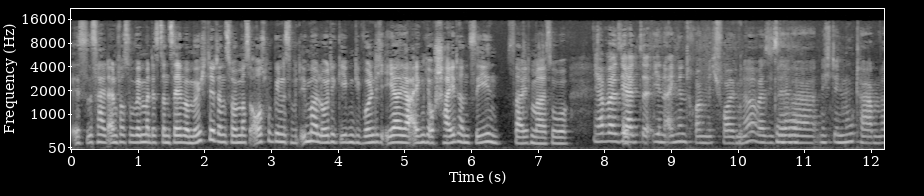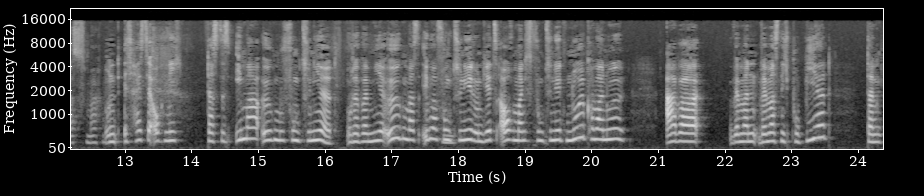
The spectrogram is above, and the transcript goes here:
es ist halt einfach so, wenn man das dann selber möchte, dann soll man es ausprobieren. Es wird immer Leute geben, die wollen dich eher ja eigentlich auch scheitern sehen, sag ich mal so. Ja, weil sie Äh, halt äh, ihren eigenen Träumen nicht folgen, ne? Weil sie Genau. selber nicht den Mut haben, was zu machen. Und es heißt ja auch nicht, dass das immer irgendwo funktioniert. Oder bei mir irgendwas immer funktioniert und jetzt auch manches funktioniert 0,0. Aber wenn man, wenn man es nicht probiert, dann,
